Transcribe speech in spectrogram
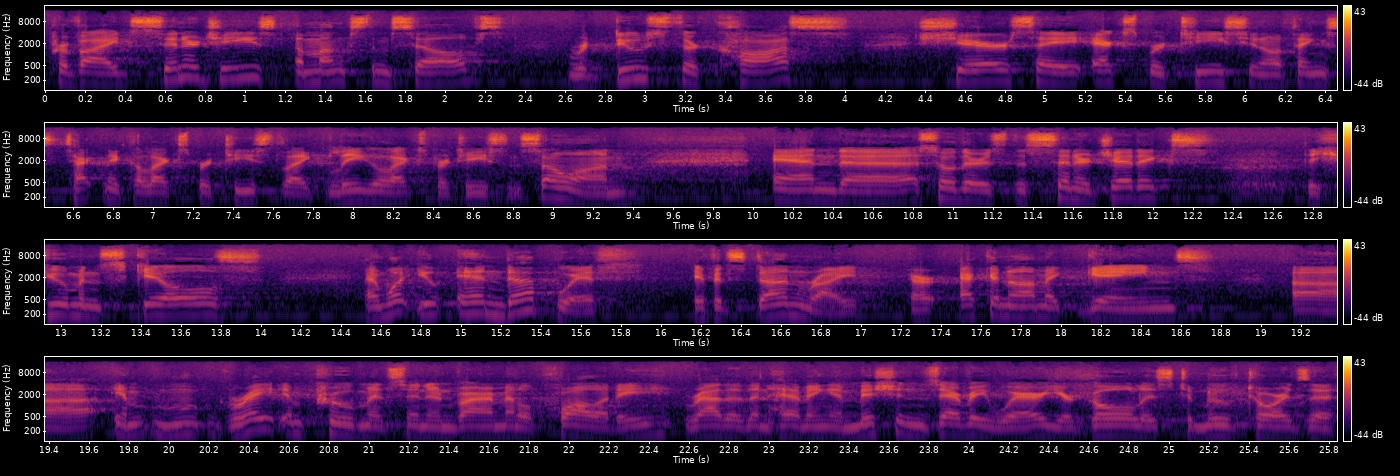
provide synergies amongst themselves, reduce their costs, share, say, expertise, you know, things, technical expertise like legal expertise and so on. And uh, so there's the synergetics, the human skills, and what you end up with, if it's done right, are economic gains uh, Im- great improvements in environmental quality rather than having emissions everywhere. Your goal is to move towards a,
